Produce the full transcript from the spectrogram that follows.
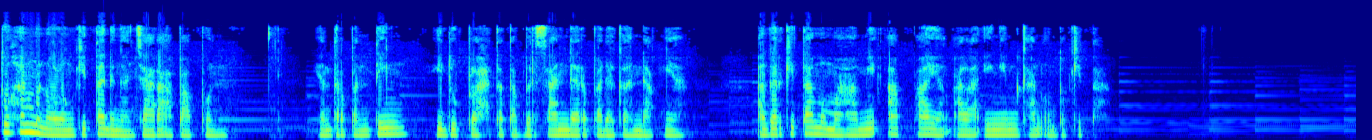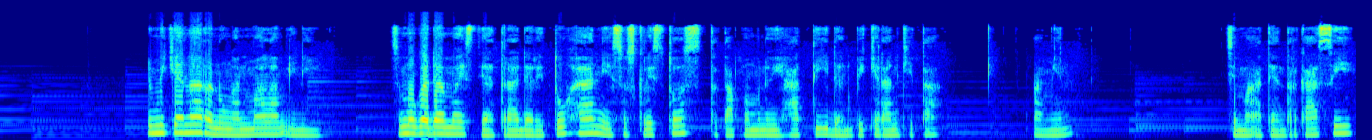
Tuhan menolong kita dengan cara apa pun. Yang terpenting, hiduplah tetap bersandar pada kehendaknya agar kita memahami apa yang Allah inginkan untuk kita. Demikianlah renungan malam ini. Semoga damai sejahtera dari Tuhan Yesus Kristus tetap memenuhi hati dan pikiran kita. Amin. Jemaat yang terkasih,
